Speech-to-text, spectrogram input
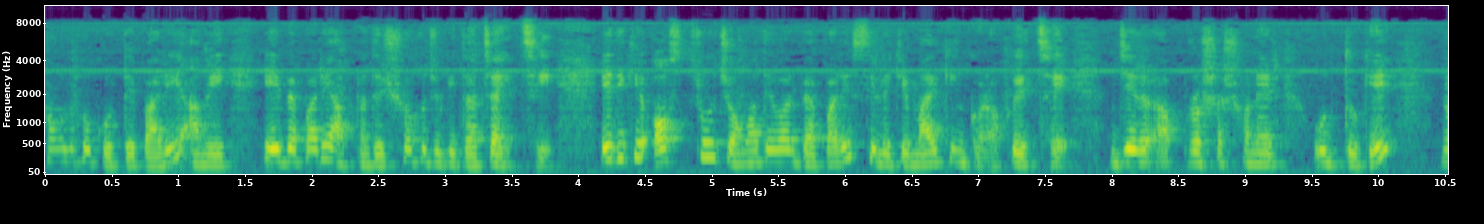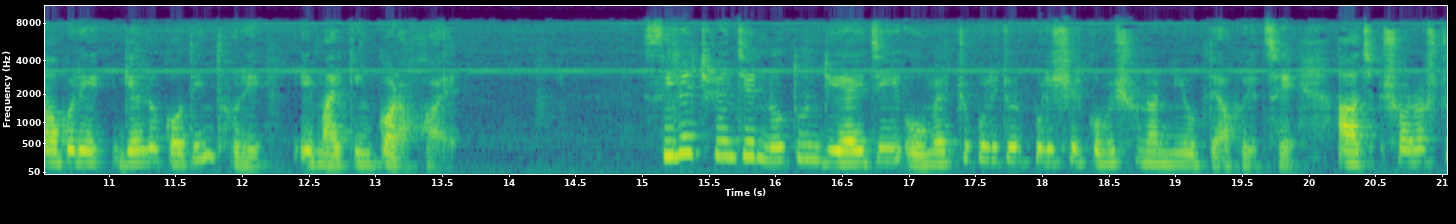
সংগ্রহ করতে পারি, আমি এই ব্যাপারে আপনাদের সহযোগিতা চাইছি। এদিকে অস্ত্র জমা দেওয়ার ব্যাপারে সিলেটে মাইকিং করা হয়েছে। জেলা প্রশাসনের উদ্যোগে নগরে গেল কদিন ধরে এই মাইকিং করা হয়। সিলেট রেঞ্জের নতুন ডিআইজি ও মেট্রোপলিটন পুলিশের কমিশনার নিয়োগ দেওয়া হয়েছে। আজ স্বরাষ্ট্র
